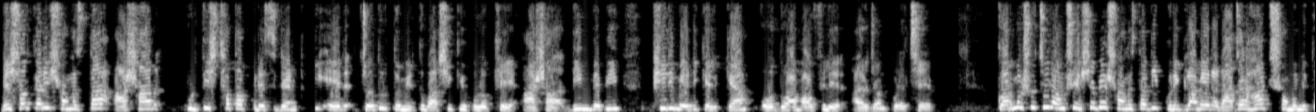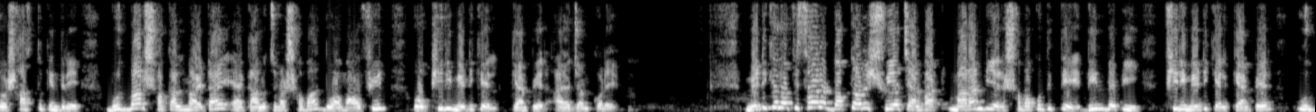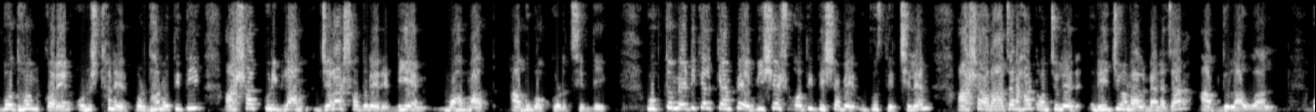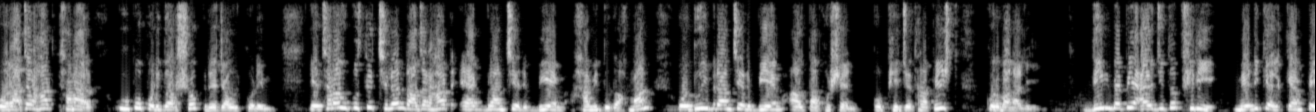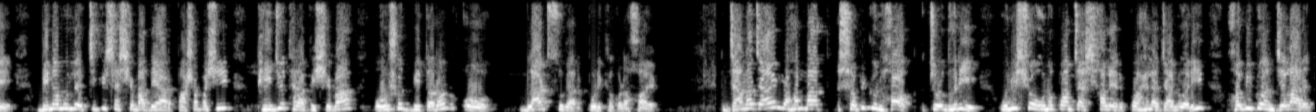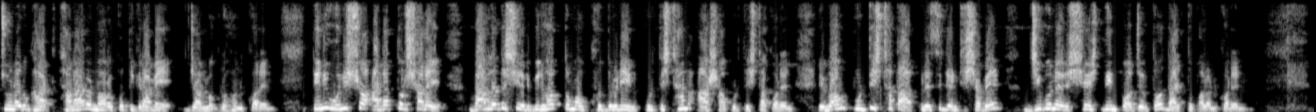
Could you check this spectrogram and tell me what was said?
বেসরকারি সংস্থা আশার প্রতিষ্ঠাতা প্রেসিডেন্ট এর চতুর্থ মৃত্যুবার্ষিকী উপলক্ষে আশা দিনব্যাপী ফ্রি মেডিকেল ক্যাম্প ও দোয়া মাহফিলের আয়োজন করেছে। কর্মসূচির অংশ হিসেবে সংস্থাটি কুড়িগ্রামের রাজারহাট সমন্বিত স্বাস্থ্য কেন্দ্রে বুধবার সকাল নয়টায় এক আলোচনা সভা, দোয়া মাহফিল ও ফ্রি মেডিকেল ক্যাম্পের আয়োজন করে। মেডিকেল অফিসার ডক্টর সুয়েচ অ্যালবার্ট মারান্ডিয়ের সভাপতিত্বে দিনব্যাপী ফ্রি মেডিকেল ক্যাম্পের উদ্বোধন করেন অনুষ্ঠানের প্রধান অতিথি আশা কুড়িগ্রাম জেলা সদরের ডিএম মোহাম্মদ আবু বক্কর সিদ্দিক। উক্ত মেডিকেল ক্যাম্পে বিশেষ অতিথি হিসেবে উপস্থিত ছিলেন আশা রাজারহাট অঞ্চলের রিজিওনাল ম্যানেজার আব্দুল আউয়াল ও রাজারহাট থানার উপপরিদর্শক রেজাউল করিম। এছাড়া উপস্থিত ছিলেন রাজারহাট এক ব্রাঞ্চের বিএম হামিদুর রহমান ও দুই ব্রাঞ্চের বিএম আলতাফ হোসেন ও ফিজিওথেরাপিস্ট কোরবান আলী। দিনব্যাপী আয়োজিত ফ্রি মেডিকেল ক্যাম্পে বিনামূল্যে চিকিৎসা সেবা দেওয়ার পাশাপাশি ফিজিওথেরাপি সেবা, ঔষধ বিতরণ ও ব্লাড সুগার পরীক্ষা করা হয়। জানা যায়, মোহাম্মদ শফিকুল হক চৌধুরী উনিশশো উনপঞ্চাশ সালের পহেলা জানুয়ারি হবিগঞ্জ জেলার চুনারুঘাট থানার নরপতি গ্রামে জন্মগ্রহণ করেন। তিনি উনিশশো সালে বাংলাদেশের বৃহত্তম ক্ষুদ্র ঋণ প্রতিষ্ঠান আশা প্রতিষ্ঠা করেন এবং প্রতিষ্ঠাতা প্রেসিডেন্ট হিসাবে জীবনের শেষ দিন পর্যন্ত দায়িত্ব পালন করেন।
